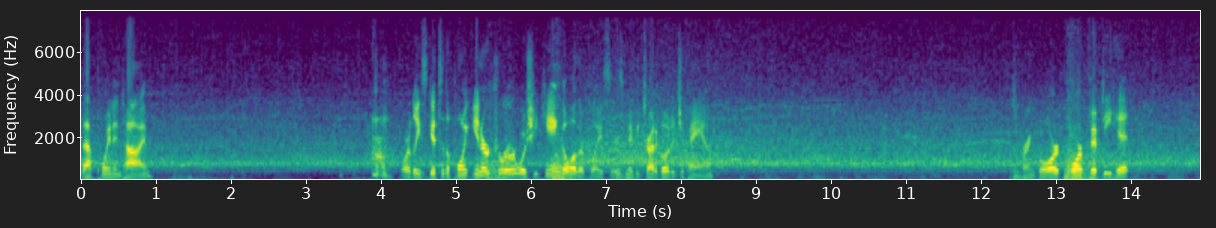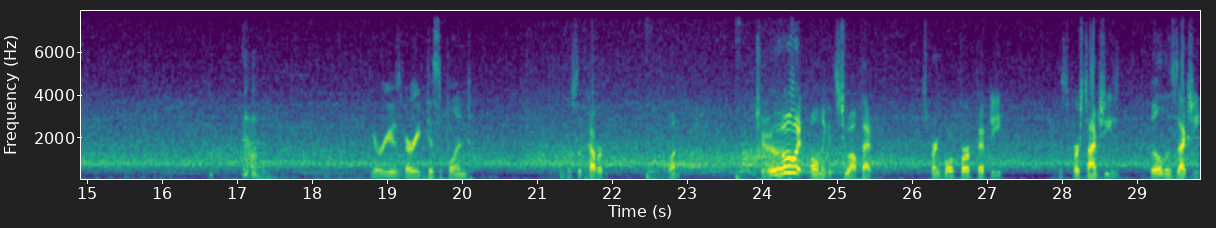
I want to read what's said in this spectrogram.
that point in time. or at least get to the point in her career where she can go other places. Maybe try to go to Japan. Springboard, 450 hit. Yuri is very disciplined. Goes to the cover. Two. It only gets two off that springboard for 50. It's the first time she's Lilith has actually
